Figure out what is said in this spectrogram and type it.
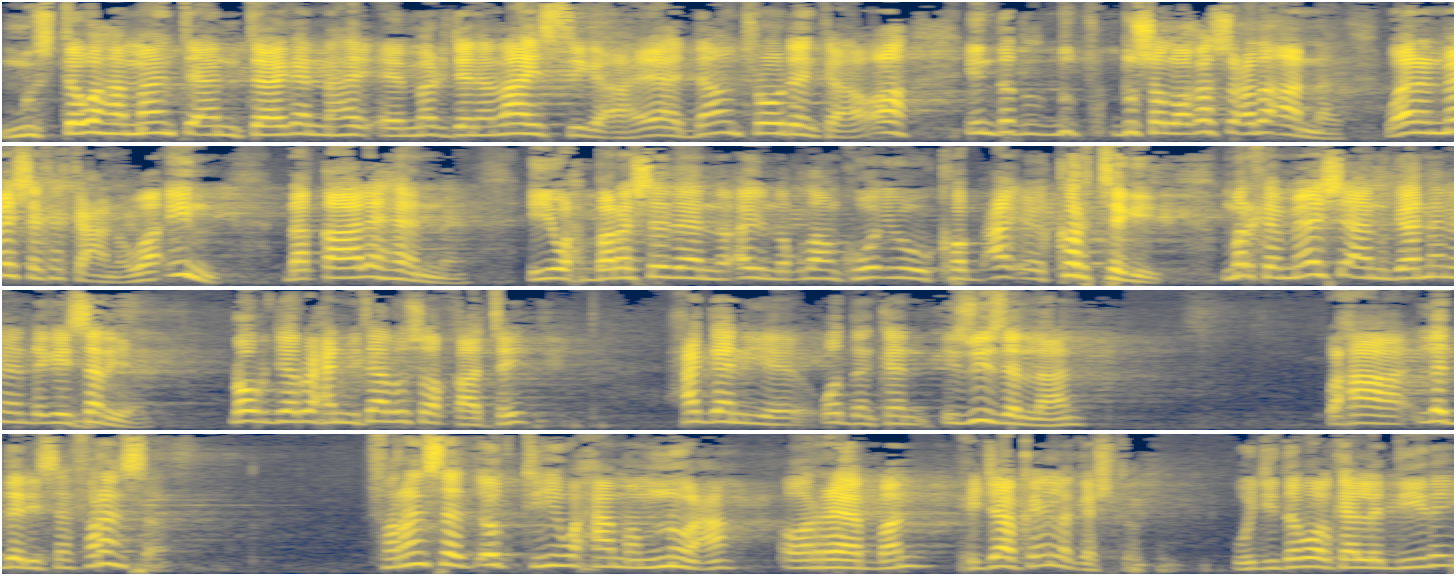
mustawaha maanta aanu taagannahay ee marginalistiga ah ee downtrodenka ah oo ah in dad dusha looga socdo aan nahay. Waa inaan meesha ka kacno waa in dhaqaalaheenna iyo waxbarashadeenna ay noqdaan kuwo iyagu kobcay ee kor tegay marka meesha aanu gaarnan la dhegaysanaya dhowr jeer waxaan mitaal u soo qaatay xaggan iyo waddankan switzerland. Waxaa la darisa faransa. Faransaad og tihiin waxaa mamnuuca oo reeban xijaabka in la gashto. Weji daboolkaa la diiday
